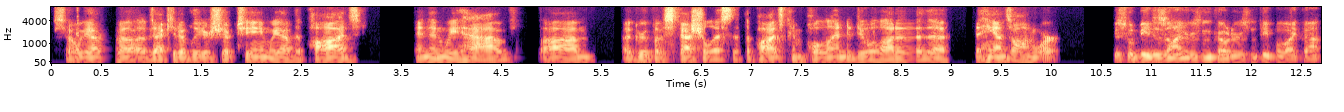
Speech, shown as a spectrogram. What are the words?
So we have an executive leadership team. We have the pods, and then we have um, a group of specialists that the pods can pull in to do a lot of the the hands-on work. This would be designers and coders and people like that.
